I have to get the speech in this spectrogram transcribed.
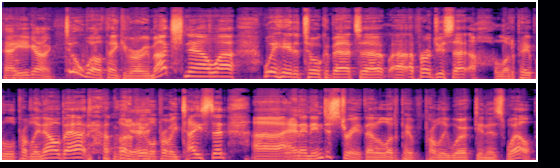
How are you going? Doing well, thank you very much. Now, uh, we're here to talk about uh, a produce that oh, a lot of people probably know about, a lot of people probably tasted, uh, and an industry that a lot of people probably worked in as well.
